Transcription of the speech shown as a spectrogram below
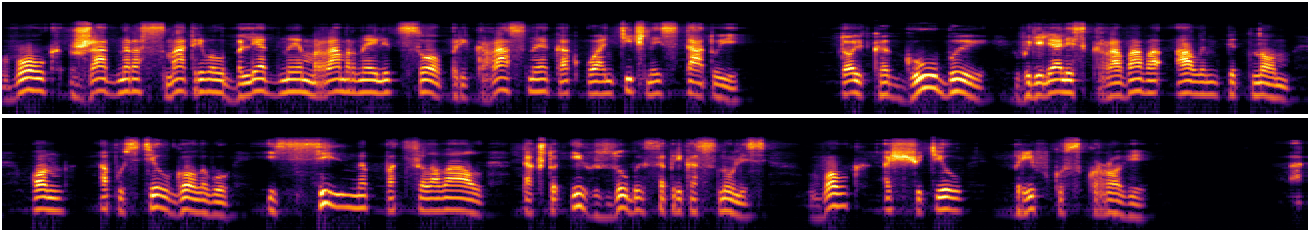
волк жадно рассматривал бледное мраморное лицо, прекрасное, как у античной статуи. Только губы выделялись кроваво-алым пятном. Он опустил голову и сильно поцеловал, так что их зубы соприкоснулись. Волк ощутил привкус крови. «А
